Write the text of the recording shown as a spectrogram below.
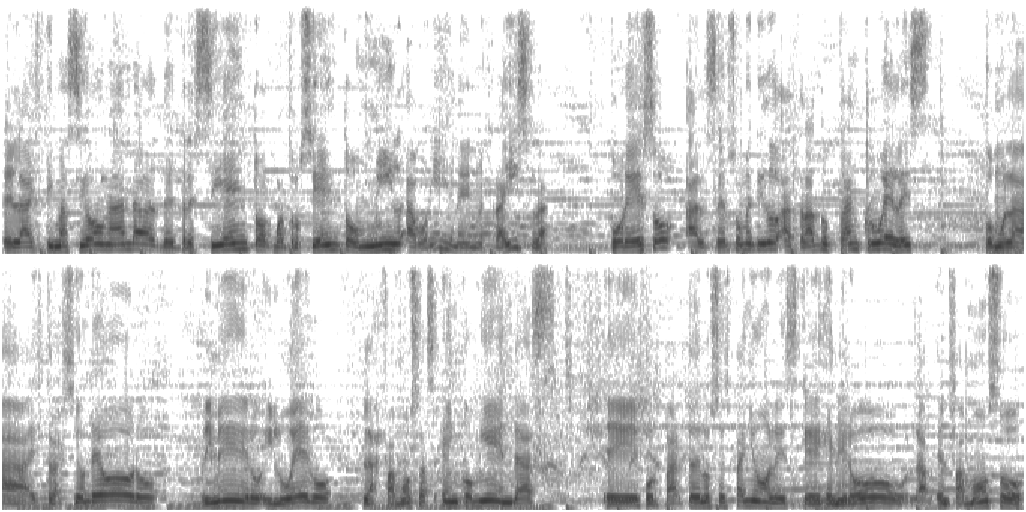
la estimación anda de 300 a 400 mil aborígenes en nuestra isla. Por eso, al ser sometidos a tratos tan crueles como la extracción de oro primero y luego las famosas encomiendas eh, por parte de los españoles que generó el famoso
